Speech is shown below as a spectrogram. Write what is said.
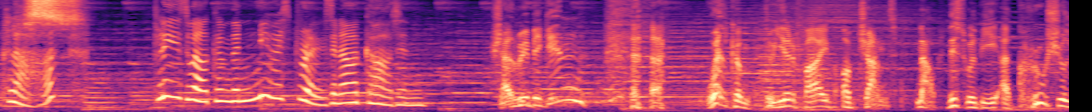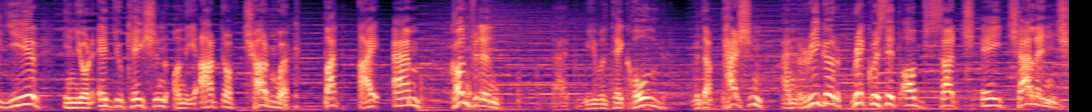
Class, please welcome the newest rose in our garden. Shall we begin? Welcome to year five of charms. Now, this will be a crucial year in your education on the art of charm work, but I am confident that we will take hold with the passion and rigor requisite of such a challenge.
